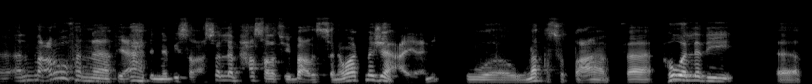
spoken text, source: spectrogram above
المعروف أن في عهد النبي صلى الله عليه وسلم حصلت في بعض السنوات مجاعة يعني. ونقص الطعام. فهو الذي آه،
